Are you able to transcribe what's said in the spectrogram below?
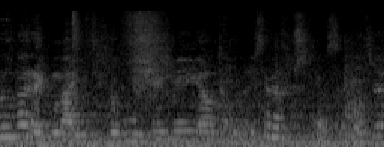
Rowerek ma i tylko wniesiemy i otwórę. I zaraz przyniosę, dobrze?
